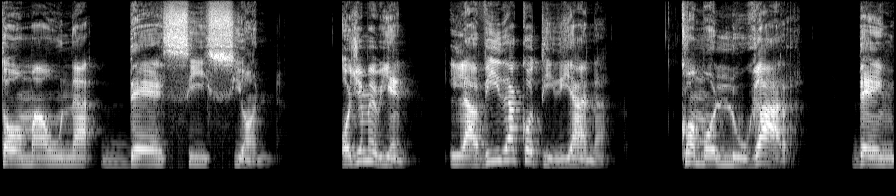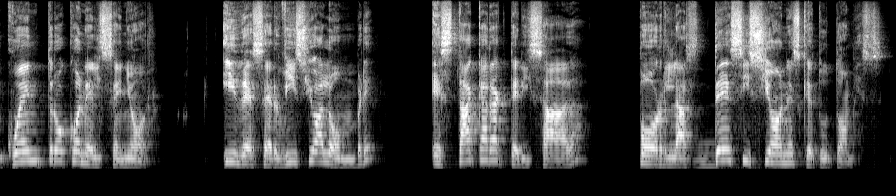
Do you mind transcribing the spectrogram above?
toma una decisión. Óyeme bien, la vida cotidiana como lugar de encuentro con el Señor y de servicio al hombre está caracterizada por las decisiones que tú tomes.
